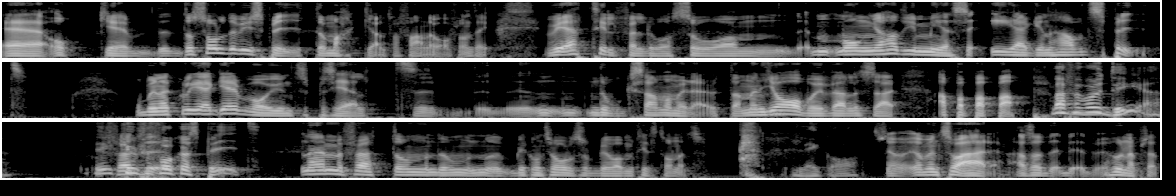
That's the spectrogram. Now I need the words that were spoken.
Eh, och eh, då sålde vi sprit och macka, allt vad fan det var för någonting. Vid ett tillfälle då så, mm, många hade ju med sig egenhavd sprit. Och mina kollegor var ju inte speciellt eh, nogsamma med det där. Utan, men jag var ju väldigt så här, app, app, app, app. Varför var du det? Det är För kul för folk att ha sprit. Nej men för att de, de blir kontroll så blir av med tillståndet. Lägg av. Ja, ja men så är det. Alltså det- det- 100%.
